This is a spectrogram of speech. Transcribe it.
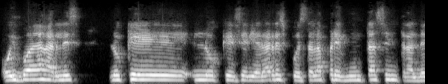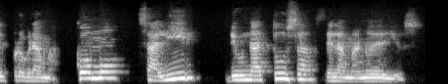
Hoy voy a dejarles lo que, lo que sería la respuesta a la pregunta central del programa. ¿Cómo salir de una tusa de la mano de Dios?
